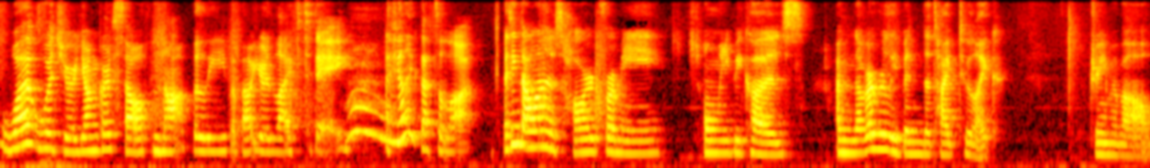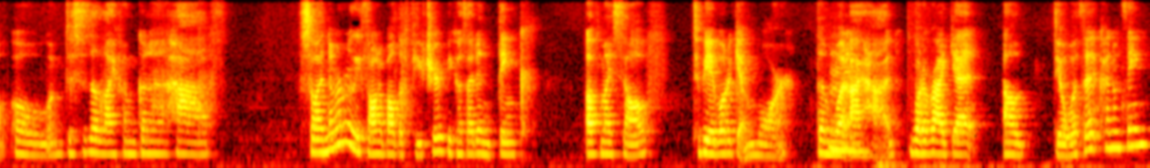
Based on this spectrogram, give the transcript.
What would your younger self not believe about your life today? I feel like that's a lot. I think that one is hard for me only because I've never really been the type to like dream about, oh, this is the life I'm gonna have. So I never really thought about the future because I didn't think of myself to be able to get more than what I had. Whatever I get, I'll deal with it kind of thing.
